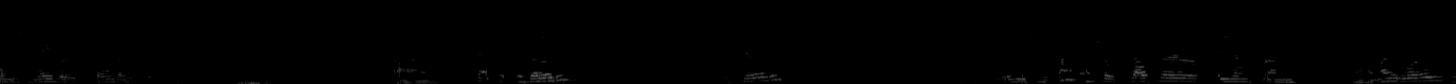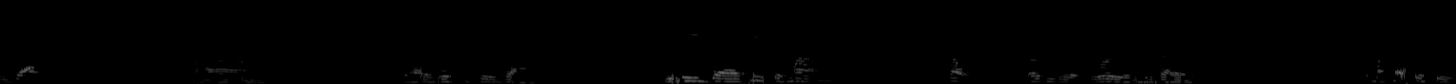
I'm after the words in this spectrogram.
friends, neighbors, family members need. Um, sense of stability, security, maybe some financial shelter, freedom from uh, money worries and debts. Um, to have a good secure job. We need uh, peace of mind, health, those who are worried and better. My health issues.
